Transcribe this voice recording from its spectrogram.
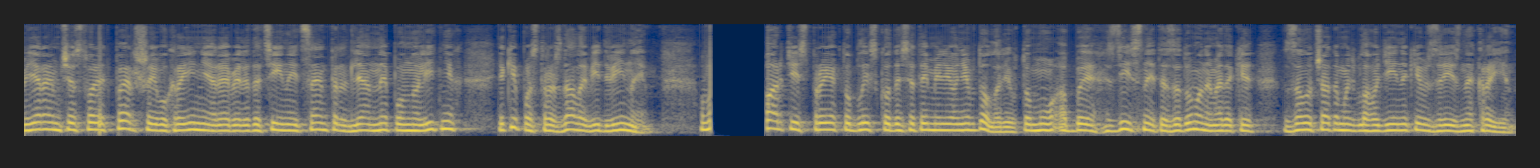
Яремче створять перший в Україні реабілітаційний центр для неповнолітніх, які постраждали від війни. Вартість проєкту близько 10 мільйонів доларів. Тому, аби здійснити задумане, медики залучатимуть благодійників з різних країн.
